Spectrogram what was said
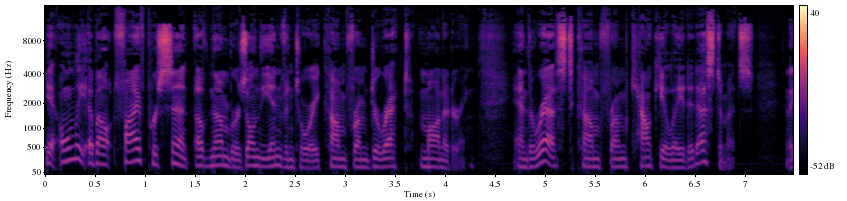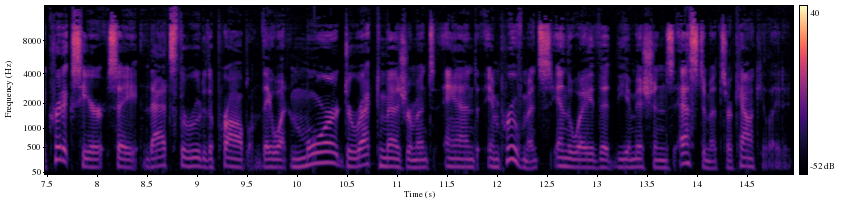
Yeah, only about 5% of numbers on the inventory come from direct monitoring, and the rest come from calculated estimates. And the critics here say that's the root of the problem. They want more direct measurement and improvements in the way that the emissions estimates are calculated.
